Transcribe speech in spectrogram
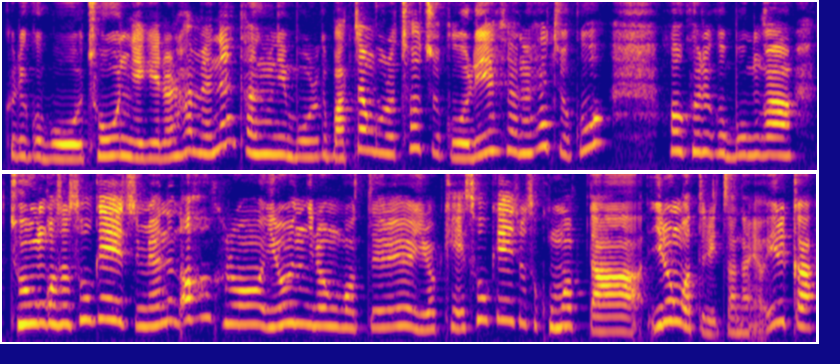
그리고 뭐 좋은 얘기를 하면은 당연히 뭐 이렇게 맞장구를 쳐주고 리액션을 해주고 어 그리고 뭔가 좋은 것을 소개해주면은 어 그럼 이런 이런 것들을 이렇게 소개해줘서 고맙다 이런 것들 있잖아요. 그러니까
